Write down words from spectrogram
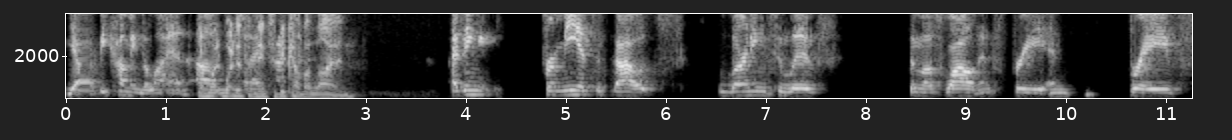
yeah, becoming the lion. and what, what does um, it mean I, to become a lion? I think for me, it's about learning to live the most wild and free and brave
